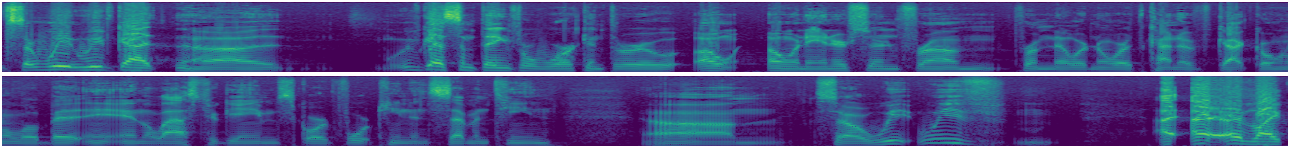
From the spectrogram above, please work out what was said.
so we we've got. Uh, we've got some things we're working through. Owen Anderson from from Millard North kind of got going a little bit in, in the last two games, scored 14 and 17. Um, so we we've I, I, like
